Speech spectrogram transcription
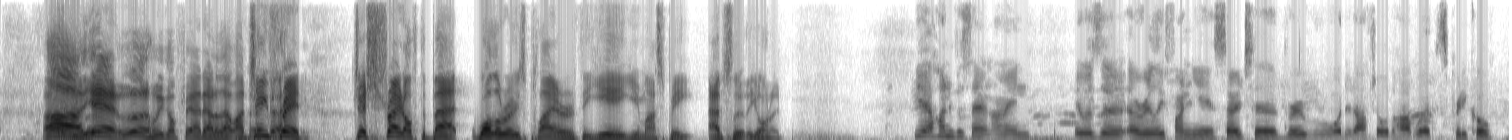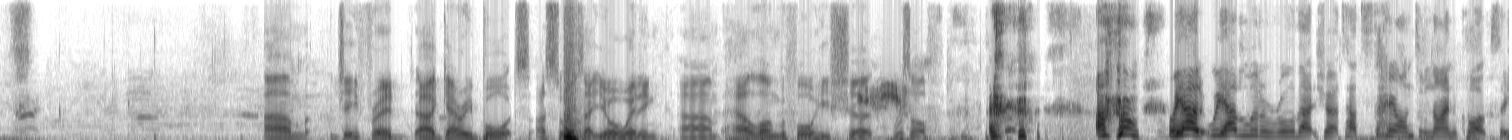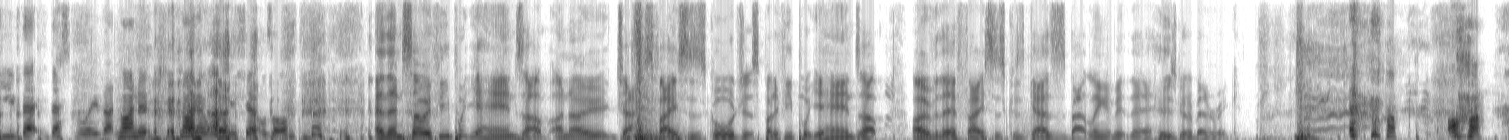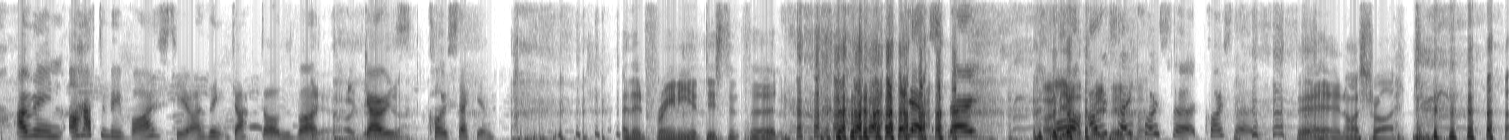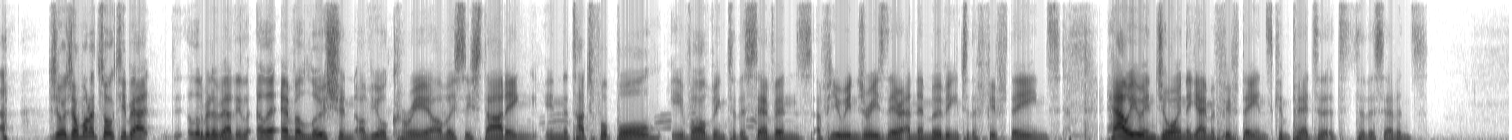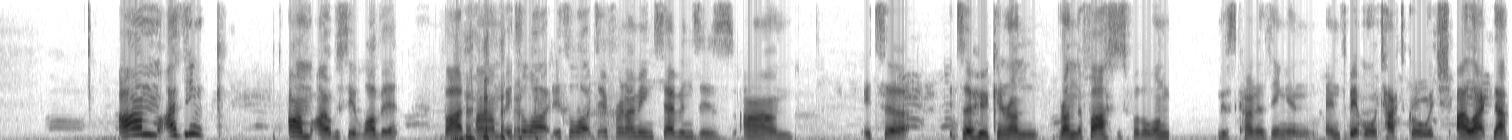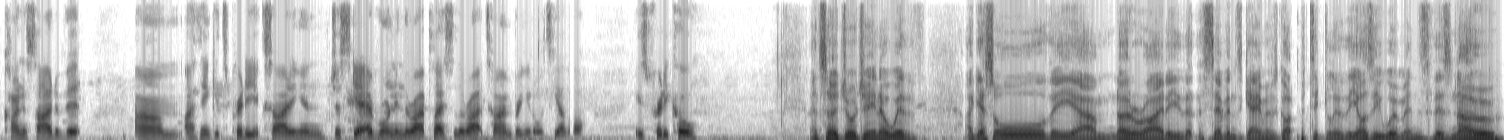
Ah, yeah, ugh, we got found out of that one. G Fred, just straight off the bat, Wallaroos Player of the Year, you must be absolutely honoured. Yeah, 100%. I mean, it was a, a really fun year, so to be rewarded after all the hard work is pretty cool. Um, G Fred, uh, Gary Bortz, I saw was at your wedding. Um, how long before his shirt was off? Um, we had we had a little rule that shirts had to stay on till nine o'clock, so you bet, best believe that nine o- nine oh one his shirt was off. And then, so if you put your hands up, I know Jack's face is gorgeous, but if you put your hands up over their faces, because Gaz is battling a bit there, who's got a better rig? Oh, I mean, I have to be biased here. I think Jack does, but yeah, I agree with Gary's close second. And then Freeney a distant third. yes, very. You. Only Well, out of I three would say people, though. close third. Close third. yeah, nice try. George, I want to talk to you about a little bit about the evolution of your career. Obviously, starting in the touch football, evolving to the sevens, a few injuries there, and then moving into the 15s. How are you enjoying the game of 15s compared to to the sevens? Um, I think, um, I obviously love it, but um, it's a lot. It's a lot different. I mean, sevens is um, it's a it's a who can run run the fastest for the longest kind of thing, and and it's a bit more tactical, which I like that kind of side of it. Um, I think it's pretty exciting, and just get everyone in the right place at the right time, bring it all together, is pretty cool. And so, Georgina, with I guess all the um, notoriety that the sevens game has got, particularly the Aussie women's, there's no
